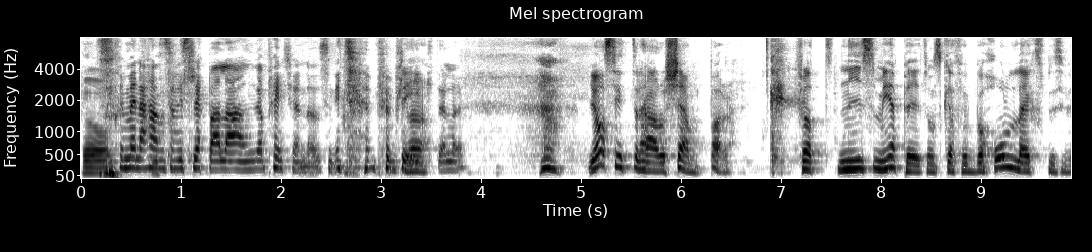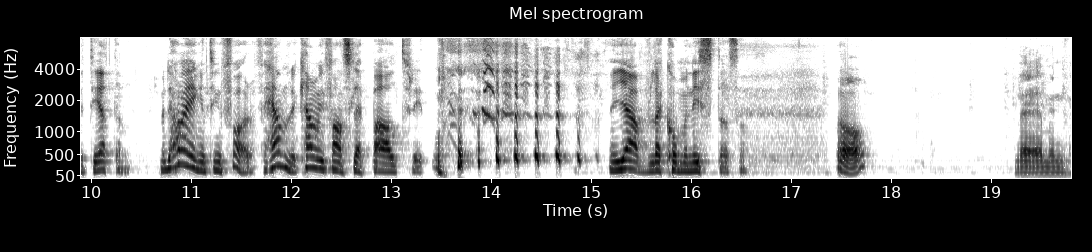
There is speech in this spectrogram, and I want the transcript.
Ja. Du menar han som vill släppa alla andra Patreon-avsnitt publikt, Ja. eller? Jag sitter här och kämpar för att ni som är Patreon ska få behålla exklusiviteten. Men det har jag ingenting för. För Henrik kan vi fan släppa allt fritt. En jävla kommunist alltså. ja. Nej, men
